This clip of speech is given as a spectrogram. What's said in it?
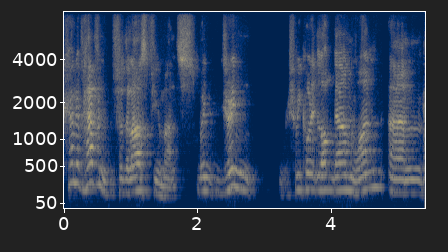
kind of haven't for the last few months. When during, should we call it lockdown one? Um,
